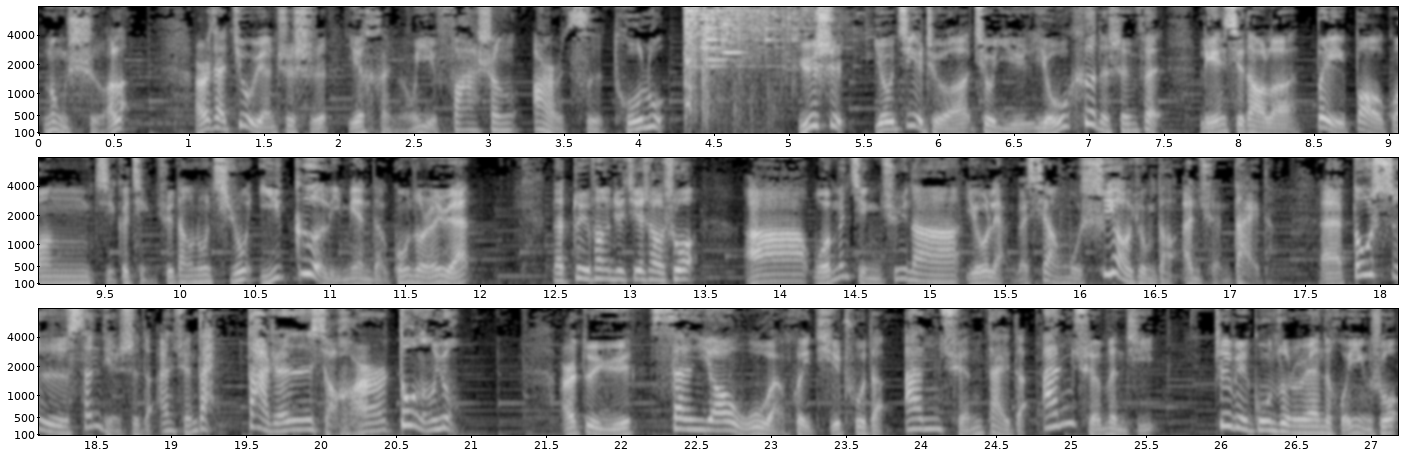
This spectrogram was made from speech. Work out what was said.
弄折了，而在救援之时，也很容易发生二次脱落。于是有记者就以游客的身份联系到了被曝光几个景区当中其中一个里面的工作人员，那对方就介绍说。啊，我们景区呢有两个项目是要用到安全带的，呃，都是三点式的安全带，大人小孩都能用。而对于三幺五晚会提出的安全带的安全问题，这位工作人员的回应说：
